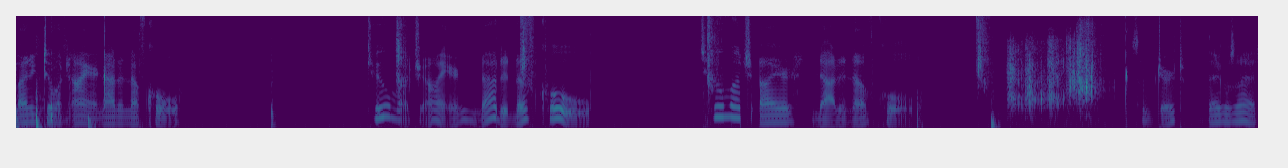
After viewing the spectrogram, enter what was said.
Finding too much iron, not enough coal. Too much iron, not enough coal. Too much iron, not enough coal. Some dirt? What the heck was that?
